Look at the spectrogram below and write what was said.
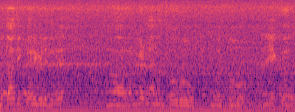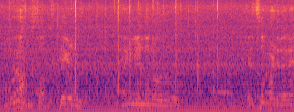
ಪದಾಧಿಕಾರಿಗಳಿದ್ದಾರೆ. ನಮ್ಮ ರಂಗಣ್ಣನಂಥವರು ಇವತ್ತು ಅನೇಕ ನೂರಾರು ಸಂಸ್ಥೆಗಳಲ್ಲಿ ರಂಗಣ್ಣನವರು ಕೆಲಸ ಮಾಡಿದ್ದಾರೆ.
